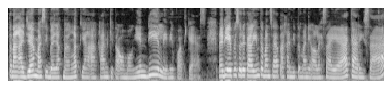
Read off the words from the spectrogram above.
Tenang aja, masih banyak banget yang akan kita omongin di Lini Podcast. Nah, di episode kali ini teman sehat akan ditemani oleh saya, Karisa.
